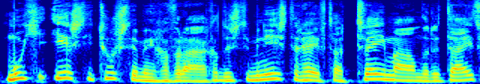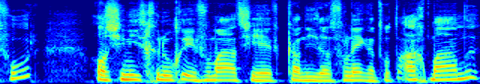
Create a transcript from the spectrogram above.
moet je eerst die toestemming gaan vragen. Dus de minister heeft daar twee maanden de tijd voor. Als je niet genoeg informatie heeft, kan hij dat verlengen tot acht maanden.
